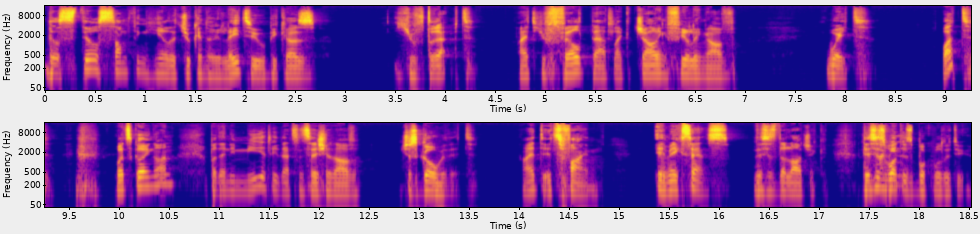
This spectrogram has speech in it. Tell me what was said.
there's still something here that you can relate to because you've dreamt right? You felt that like jarring feeling of wait what what's going on but then immediately that sensation of just go with it right it's fine it makes sense this is the logic this is I what mean, this book will do to you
